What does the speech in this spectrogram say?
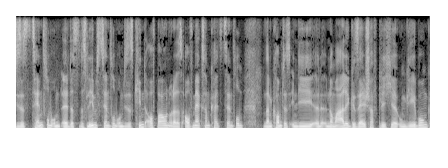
dieses Zentrum um äh, das, das Lebenszentrum um dieses Kind aufbauen oder das Aufmerksamkeitszentrum. Und dann kommt es in die äh, normale gesellschaftliche Umgebung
